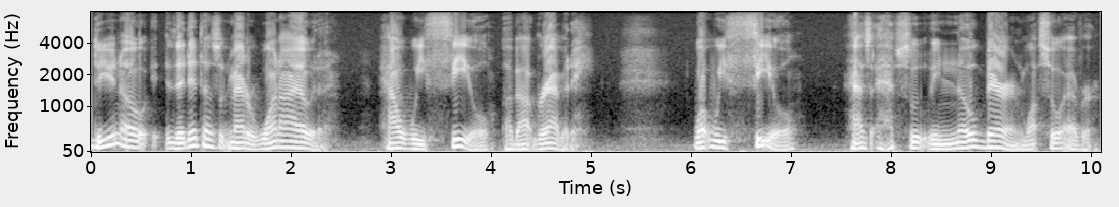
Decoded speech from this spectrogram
Do you know that it doesn't matter one iota how we feel about gravity? What we feel has absolutely no bearing whatsoever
